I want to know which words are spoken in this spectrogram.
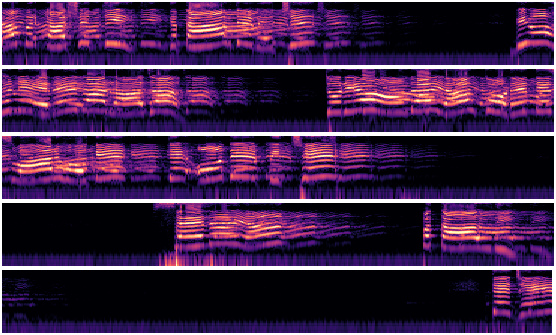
ਆ ਪ੍ਰਕਾਸ਼ਿਤ ਦੀ ਕਿਤਾਬ ਦੇ ਵਿੱਚ ਵੀ ਉਹ ਹਨੇਰੇ ਦਾ ਰਾਜਾ ਤੁਰਿਆ ਆਉਂਦਾ ਆ, ਘੋੜੇ ਤੇ ਸਵਾਰ ਹੋ ਕੇ ਤੇ ਉਹਦੇ ਪਿੱਛੇ ਸੈਨਾ ਆ ਪਤਾਲ ਦੀ ਤੇ ਜੇ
